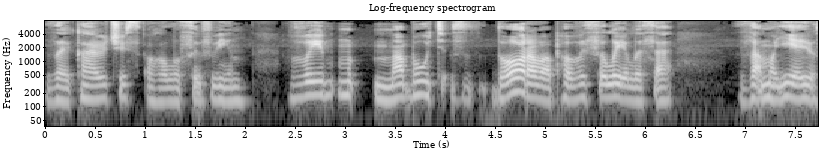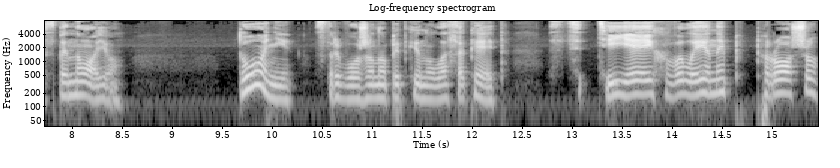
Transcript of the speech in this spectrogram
заїкаючись, оголосив він. Ви, мабуть, здорово повеселилися за моєю спиною. Тоні, стривожено підкинулася Кейт. З цієї хвилини прошу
